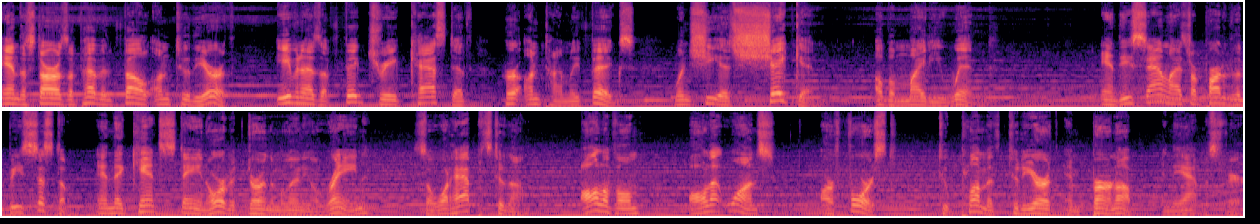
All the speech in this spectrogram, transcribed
"And the stars of heaven fell unto the earth, even as a fig tree casteth her untimely figs, when she is shaken of a mighty wind." And these satellites are part of the beast system and they can't stay in orbit during the millennial reign. So what happens to them? All of them, all at once, are forced to plummet to the earth and burn up in the atmosphere.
